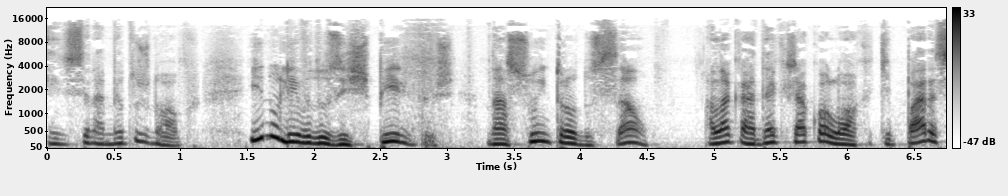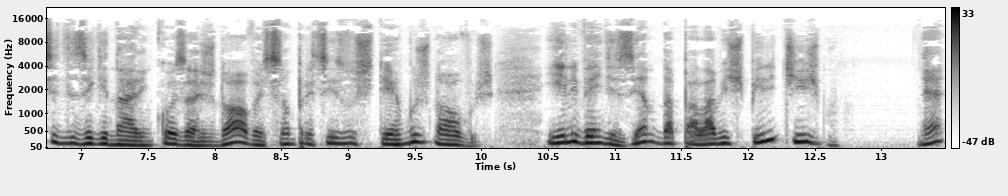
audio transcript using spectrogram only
ensinamentos novos. E no livro dos Espíritos, na sua introdução, Allan Kardec já coloca que para se designarem coisas novas são precisos termos novos. E ele vem dizendo da palavra espiritismo. Né?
